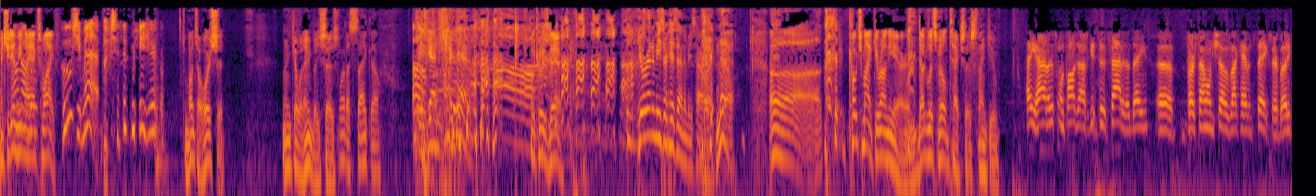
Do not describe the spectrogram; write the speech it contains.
And she didn't meet my ex-wife. Who she met, but she didn't meet you. It's a bunch of horseshit. I don't care what anybody says. What a psycho. Oh. Again, again. Look who's there. Your enemies are his enemies, Howard. No. Uh, Coach Mike, you're on the air in Douglasville, Texas. Thank you. Hey, Howard, I just want to apologize for getting too excited today. Uh, first time on your show is like having sex there, buddy.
